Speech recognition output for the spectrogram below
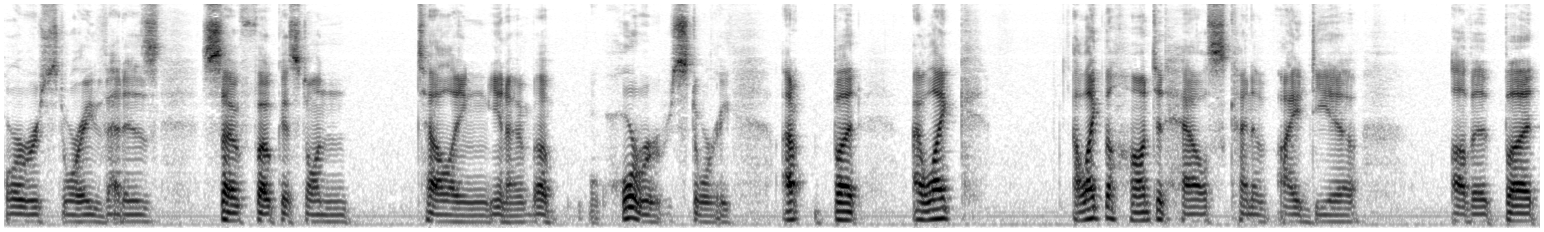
Horror Story that is so focused on telling, you know, a horror story. I, but I like I like the haunted house kind of idea of it, but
